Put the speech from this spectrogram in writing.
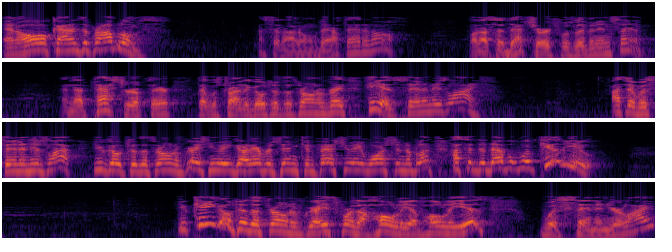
and all kinds of problems. I said, I don't doubt that at all. But I said, that church was living in sin. And that pastor up there that was trying to go to the throne of grace, he had sin in his life. I said, with sin in his life, you go to the throne of grace and you ain't got every sin confessed, you ain't washed in the blood. I said, the devil will kill you. You can't go to the throne of grace where the Holy of Holy is with sin in your life.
